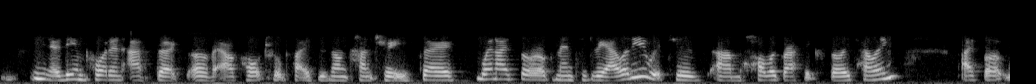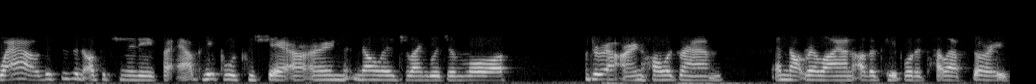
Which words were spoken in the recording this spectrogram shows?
you know the important aspects of our cultural places on country. So when I saw augmented reality, which is um, holographic storytelling, I thought, wow, this is an opportunity for our people to share our own knowledge, language, and law through our own holograms and not rely on other people to tell our stories.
